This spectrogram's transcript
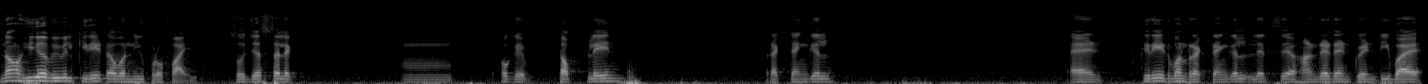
Now here we will create our new profile. So just select okay top plane rectangle and create one rectangle let's say 120 by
